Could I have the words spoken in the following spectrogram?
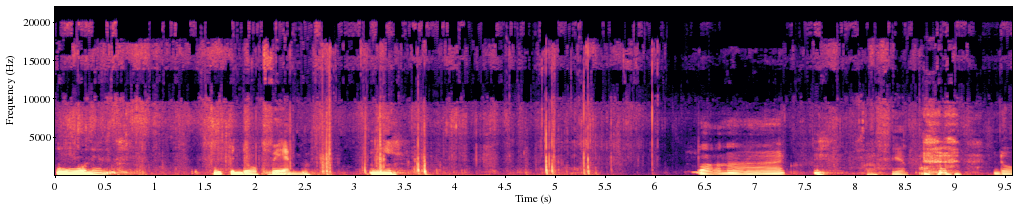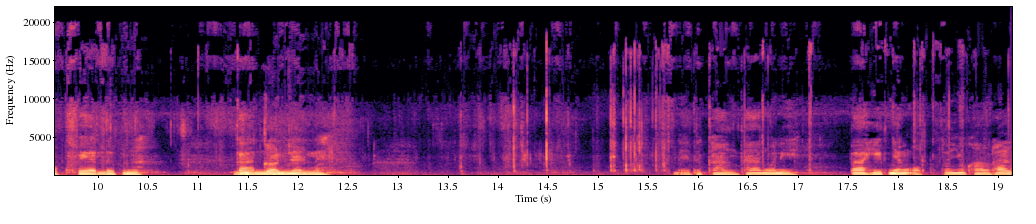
โอ้เนี่ยมันเป็นดอกแฝดนี่ปาดฝาแฝดดอกแฝดเลยพุ่นนะลูกก้านใหญ่เลมายกได้แตะขางทางวะนี่ปลาเห็ดหยังออกจะอยู่ขางทาง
